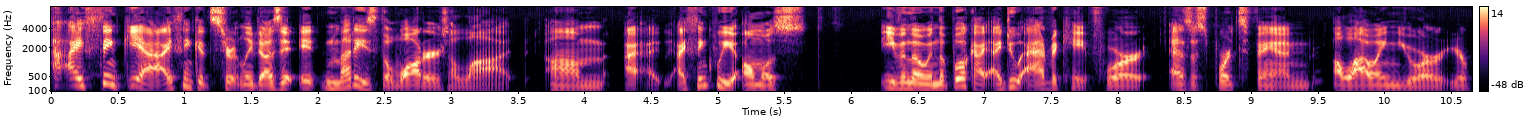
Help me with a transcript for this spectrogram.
I think, yeah, I think it certainly does. It, it muddies the waters a lot. Um, I, I think we almost, even though in the book I, I do advocate for, as a sports fan, allowing your your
